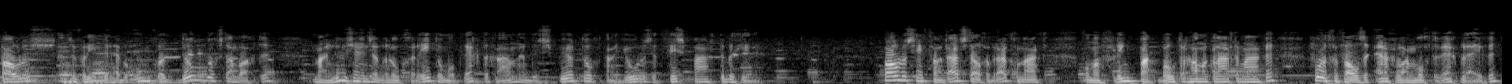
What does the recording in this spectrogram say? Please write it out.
Paulus en zijn vrienden hebben ongeduldig staan wachten, maar nu zijn ze dan ook gereed om op weg te gaan en de speurtocht naar Joris het vispaard te beginnen. Paulus heeft van het uitstel gebruik gemaakt om een flink pak boterhammen klaar te maken, voor het geval ze erg lang mochten wegblijven,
